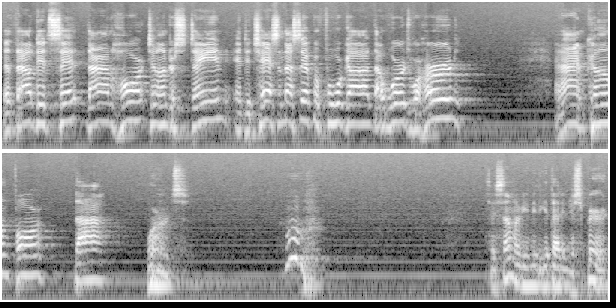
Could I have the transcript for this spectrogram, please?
that thou didst set thine heart to understand and to chasten thyself before God, thy words were heard, and I am come for thy words. Whew. See, some of you need to get that in your spirit.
